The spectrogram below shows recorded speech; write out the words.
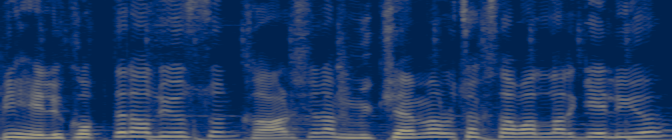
bir helikopter alıyorsun. Karşına mükemmel uçak savarlar geliyor.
